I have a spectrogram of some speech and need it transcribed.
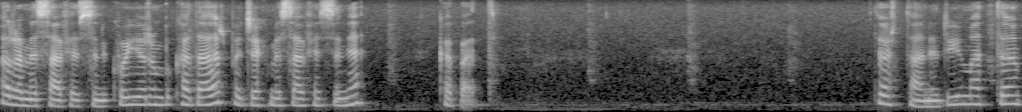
Ara mesafesini koyuyorum bu kadar. Bacak mesafesini kapattım. 4 tane düğüm attım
